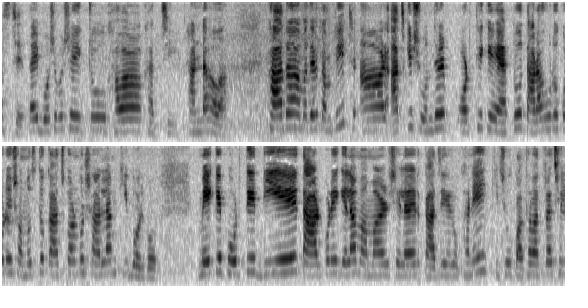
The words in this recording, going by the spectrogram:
আসছে, তাই বসে বসে একটু হাওয়া খাচ্ছি, ঠান্ডা হাওয়া। খাওয়া দাওয়া আমাদের কমপ্লিট আর আজকে সন্ধ্যের পর থেকে এত তাড়াহুড়ো করে সমস্ত কাজকর্ম সারলাম, কি বলব? মেয়েকে পড়তে দিয়ে তারপরে গেলাম আমার সেলাইয়ের কাজের ওখানে। কিছু কথাবার্তা ছিল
